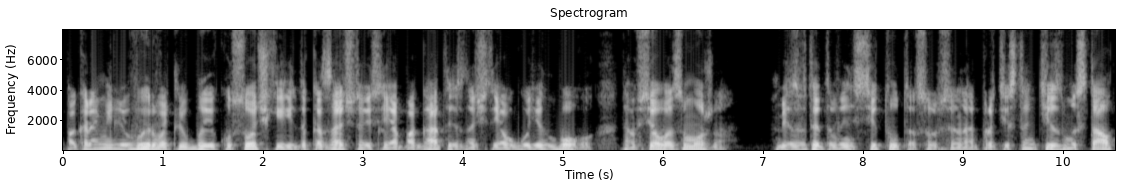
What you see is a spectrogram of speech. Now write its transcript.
По крайней мере, вырвать любые кусочки и доказать, что если я богатый, значит, я угоден Богу. Там все возможно без вот этого института, собственно, протестантизм и стал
